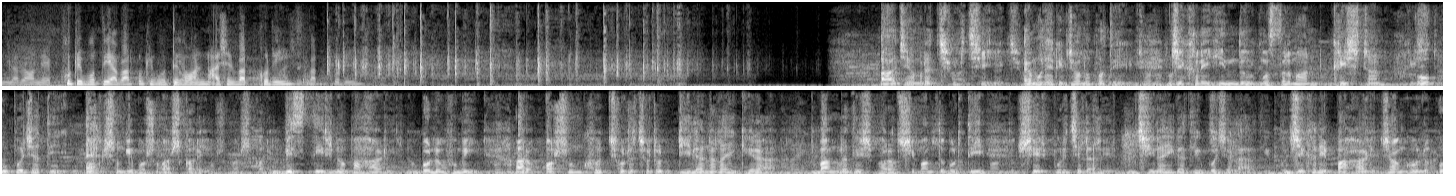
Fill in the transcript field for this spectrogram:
আমরা অনেক কুটিপতি আবার কুটিপতি হন আশীর্বাদ করি। আশীর্বাদ করি। আজ আমরা ছুটছি এমন এক জনপদে যেখানে হিন্দু, মুসলমান, খ্রিস্টান ও উপজাতি একসঙ্গে বসবাস করে। বিস্তীর্ণ পাহাড়, বনভূমি আর অসংখ্য ছোট ছোট টিলা নালায় ঘেরা বাংলাদেশ ভারত সীমান্তবর্তী শেরপুর জেলার ঝিনাইগাতি উপজেলা, যেখানে পাহাড়, জঙ্গল ও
